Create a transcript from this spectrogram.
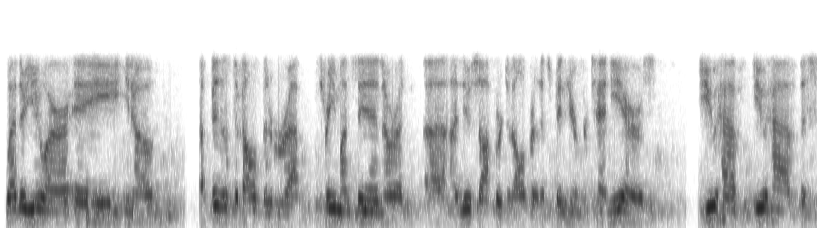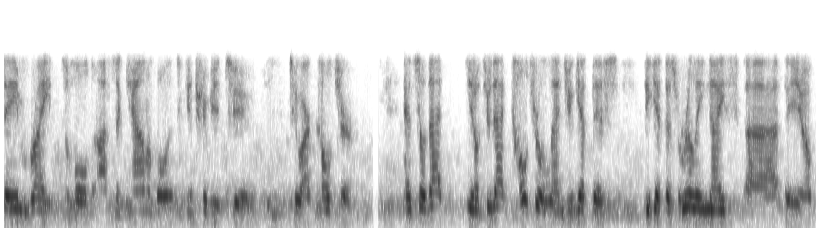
whether you are a, you know, a business development rep three months in or a, uh, a new software developer that's been here for 10 years, you have you have the same right to hold us accountable and to contribute to to our culture. And so that you know through that cultural lens, you get this you get this really nice uh, you know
